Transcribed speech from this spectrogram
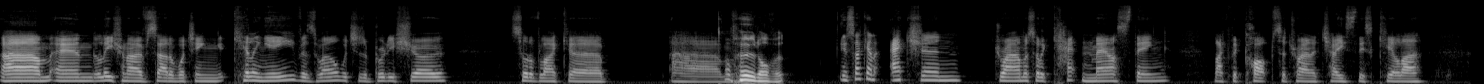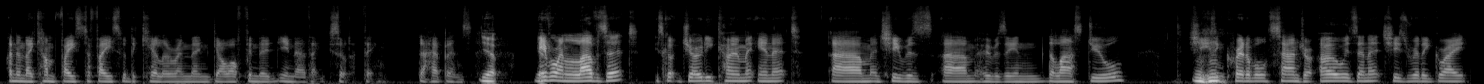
Um, and Alicia and I have started watching Killing Eve as well, which is a British show, sort of like a. Um, I've heard of it. it's like an action drama, sort of cat and mouse thing. Like the cops are trying to chase this killer, and then they come face to face with the killer, and then go off in the you know that sort of thing that happens. Yep. Yep. Everyone loves it. It's got Jodie Comer in it, um, and she was um, who was in The Last Duel. She's incredible. Sandra Oh is in it. She's really great.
